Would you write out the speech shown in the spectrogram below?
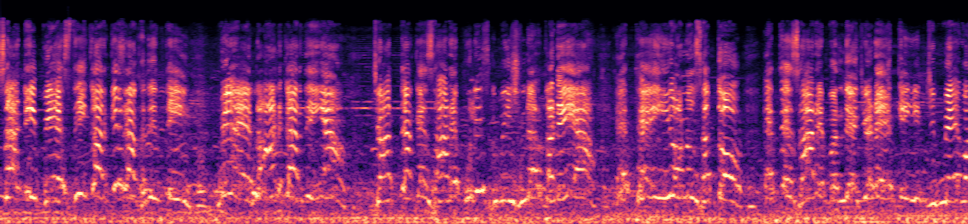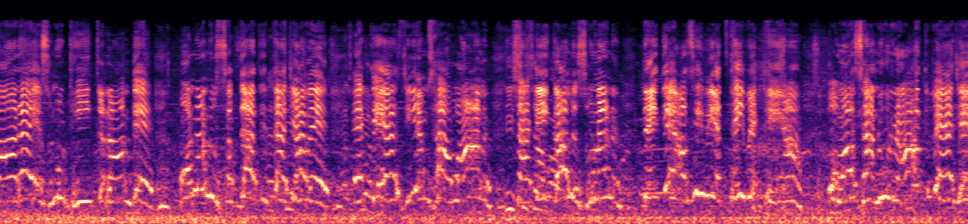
ਸਾਡੀ ਬੇਇੱਜ਼ਤੀ ਕਰਕੇ ਰੱਖ ਦਿੱਤੀ। ਮੈਂ ਐਲਾਨ ਕਰਦੀ ਆ ਜਦ ਤੱਕ ਇਹ ਸਾਰੇ ਪੁਲਿਸ ਕਮਿਸ਼ਨਰ ਖੜੇ ਆ ਇੱਥੇ ਈਓ ਨੂੰ ਸੱਦੋ। ਇੱਥੇ ਸਾਰੇ ਬੰਦੇ ਜਿਹੜੇ ਕਿ ਜ਼ਿੰਮੇਵਾਰ ਆ ਇਸ ਨੂੰ ਠੀਕ ਕਰਾਉਣ ਦੇ ਉਹਨਾਂ ਨੂੰ ਸੱਦਾ ਦਿੱਤਾ ਜਾਵੇ। ਇੱਥੇ ਐਸਡੀਐਮ ਸਾਹਿਬਾਨ ਸਾਡੀ ਗੱਲ ਸੁਣਨ ਨਹੀਂ ਤੇ ਅਸੀਂ ਵੀ ਇੱਥੇ ਹੀ ਬੈਠੇ ਆ। ਭਾਵੇਂ ਸਾਨੂੰ ਰਾਤ ਪੈ ਜੇ।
